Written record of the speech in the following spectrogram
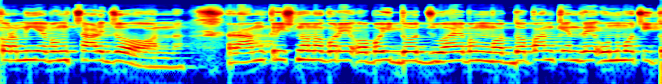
কর্মী এবং চারজন। রামকৃষ্ণনগরে অবৈধ জুয়া এবং মদ্যপান কেন্দ্রে উন্মোচিত।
